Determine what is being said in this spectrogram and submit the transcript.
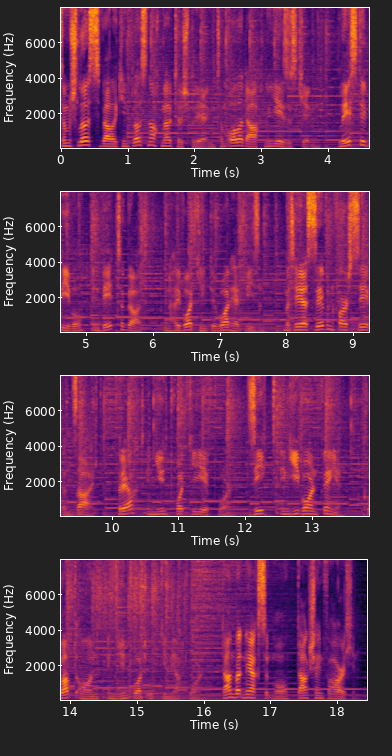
Zum Schluss will ich Ihnen bloß noch Motto sprechen, zum Allerdach nur Jesus kicken. Lest die Bibel und bet zu Gott, und er wird die Wahrheit wiesen. Matthäus 7, Vers 7 sagt, Frecht in jünt wird gejeft worden, siegt in je worden fingen, klappt an in jünt wird aufgemerkt worden. Dann wird nächstes Mal Dankeschön für Horchen.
